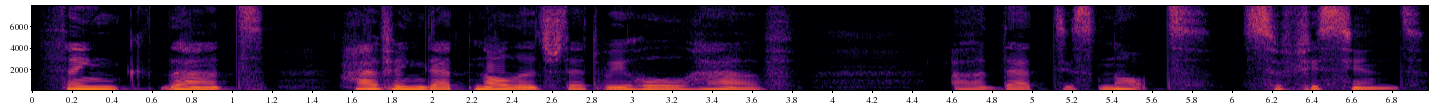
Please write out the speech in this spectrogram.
think that having that knowledge that we all have, uh, that is not sufficient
